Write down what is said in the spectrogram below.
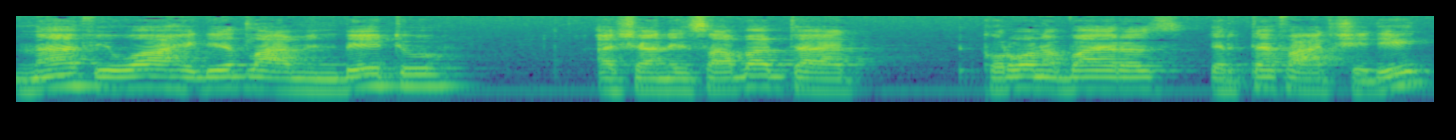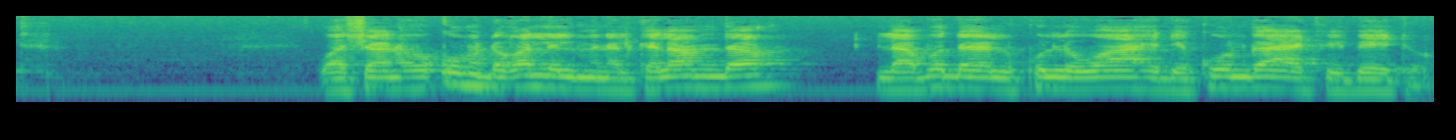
ما في واحد يطلع من بيته عشان إصابات كورونا فيروس ارتفعت شديد. وعشان الحكومة تقلل من الكلام ده لابد كل واحد يكون قاعد في بيته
